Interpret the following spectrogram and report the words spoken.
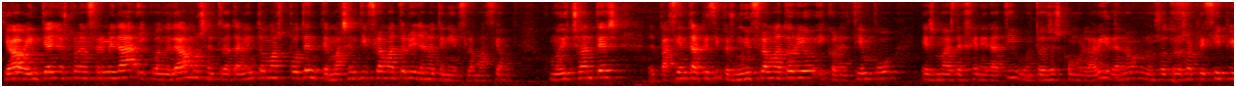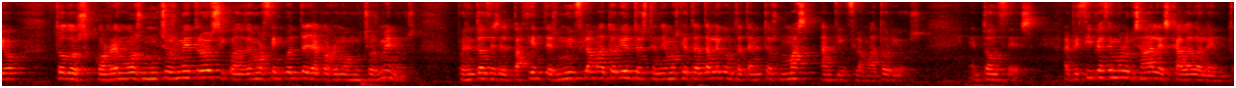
llevaba 20 años con la enfermedad y cuando le dábamos el tratamiento más potente, más antiinflamatorio, ya no tenía inflamación. Como he dicho antes, el paciente al principio es muy inflamatorio y con el tiempo es más degenerativo. Entonces es como la vida, ¿no? Nosotros al principio todos corremos muchos metros y cuando tenemos 50 ya corremos muchos menos. Pues entonces el paciente es muy inflamatorio, entonces tendríamos que tratarle con tratamientos más antiinflamatorios. Entonces, al principio hacemos lo que se llama el escalado lento.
